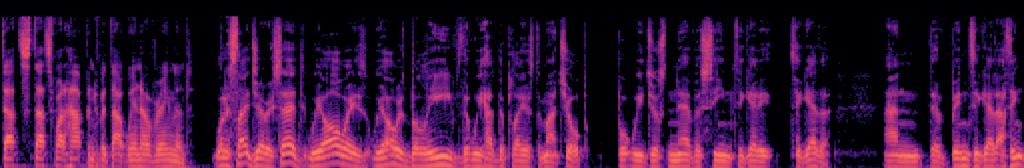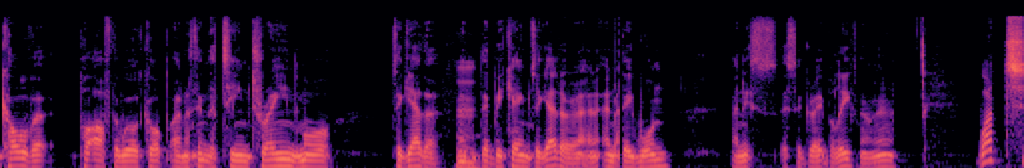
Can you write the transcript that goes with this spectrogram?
that's that's what happened with that win over England. Well, it's like Jerry said, we always we always believed that we had the players to match up, but we just never seemed to get it together. And they've been together. I think COVID put off the World Cup, and I think the team trained more together. Mm. And they became together, and, and they won. And it's it's a great belief now. Yeah. What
